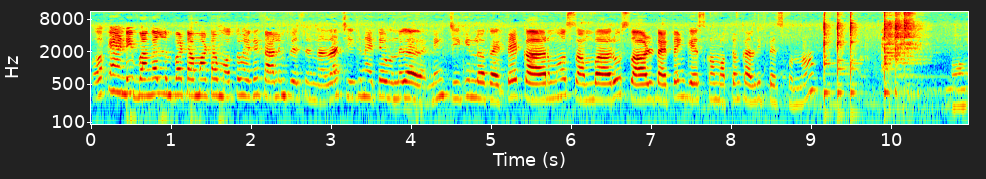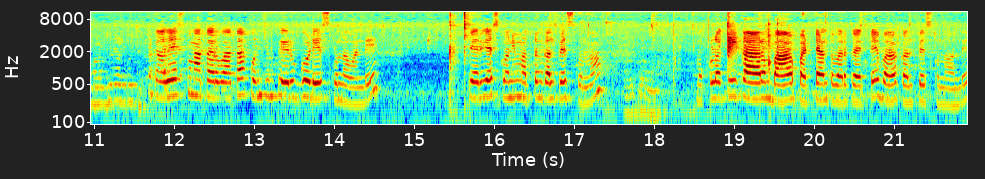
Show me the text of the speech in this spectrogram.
ఓకే అండి బంగాళదుంప టమాటా మొత్తం అయితే తాలింపు వేసాం కదా చికెన్ అయితే ఉంది కదండి. చికెన్లోకి అయితే కారము సాంబారు సాల్ట్ అయితే ఇంకేసుకొని మొత్తం కలిపేసుకున్నాం కలిపేసుకున్న తర్వాత కొంచెం పెరుగు కూడా వేసుకుందామండి. పెరుగు వేసుకొని మొత్తం కలిపేసుకుందాం. ముక్కలకి కారం బాగా పట్టేంత వరకు అయితే బాగా కలిపేసుకున్నామండి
